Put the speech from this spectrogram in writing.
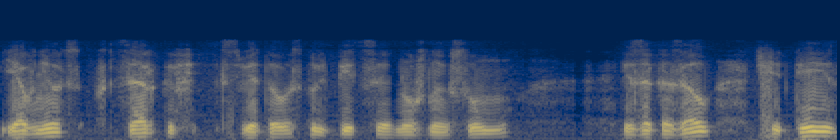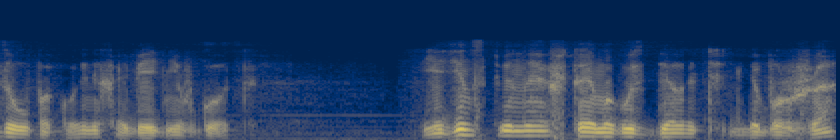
я внес в церковь святого Стульпиция нужную сумму и заказал четыре заупокойных обедни в год. Единственное, что я могу сделать для буржа,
